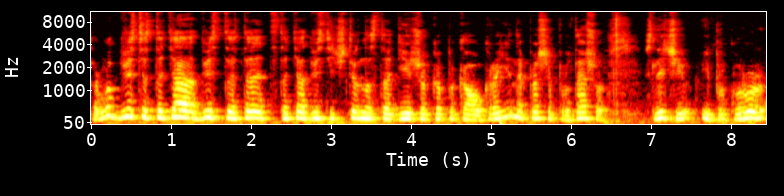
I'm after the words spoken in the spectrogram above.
Так от 200 стаття, 200 стаття 214 діючого КПК України пише про те, що слідчий і прокурор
